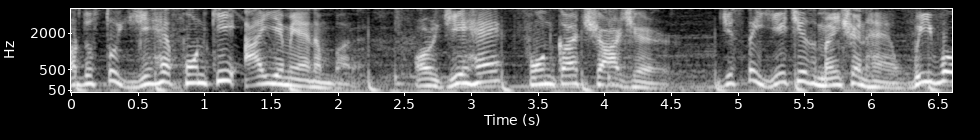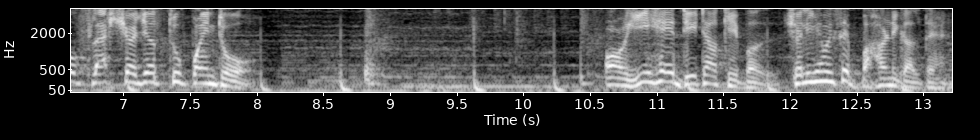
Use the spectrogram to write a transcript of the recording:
और दोस्तों, ये है फ़ोन की आई नंबर और ये है फ़ोन का चार्जर जिसपे ये चीज़ मेंशन है वीवो फ्लैश चार्जर 2.0 और ये है डेटा केबल चलिए हम इसे बाहर निकालते हैं।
